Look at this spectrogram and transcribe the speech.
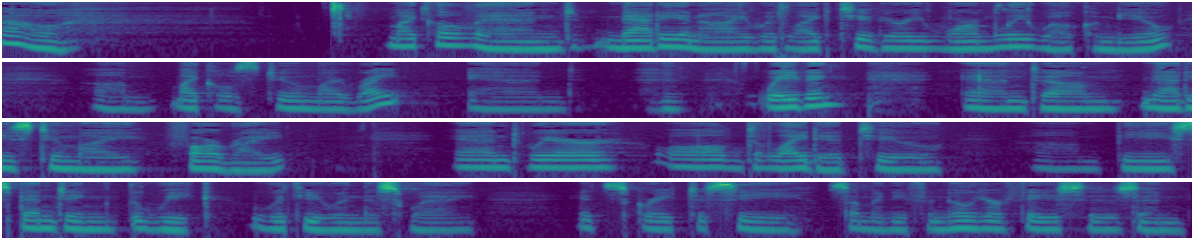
So, Michael and Maddie and I would like to very warmly welcome you. Um, Michael's to my right and waving, and um, Maddie's to my far right. And we're all delighted to um, be spending the week with you in this way. It's great to see so many familiar faces, and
